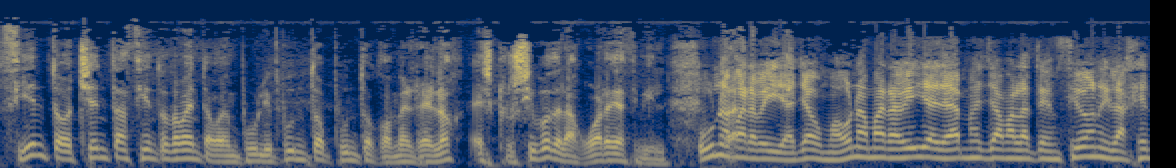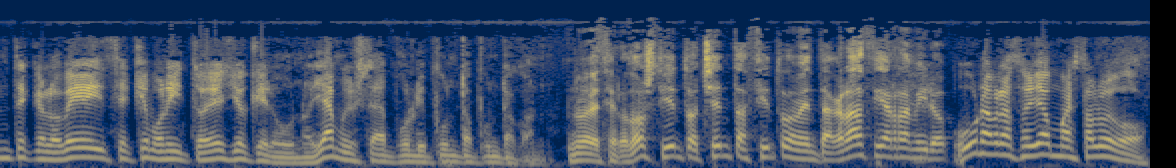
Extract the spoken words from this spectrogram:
180 190 o en publi.com, el reloj exclusivo de la Guardia Civil. Una maravilla, Jauma, una maravilla, ya llama la atención y la gente que lo ve dice qué bonito es, yo quiero uno. Llame usted a publi.com. 902 180 190. Gracias, Ramiro. Un abrazo, Jauma, hasta luego.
